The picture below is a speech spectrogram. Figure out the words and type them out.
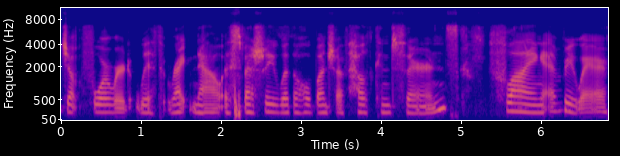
jump forward with right now, especially with a whole bunch of health concerns flying everywhere,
